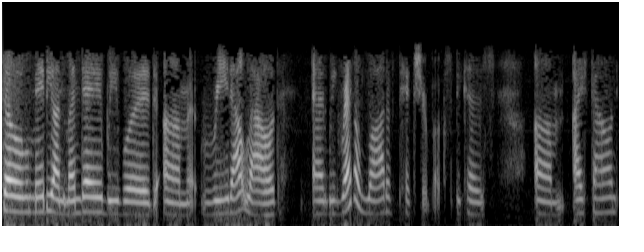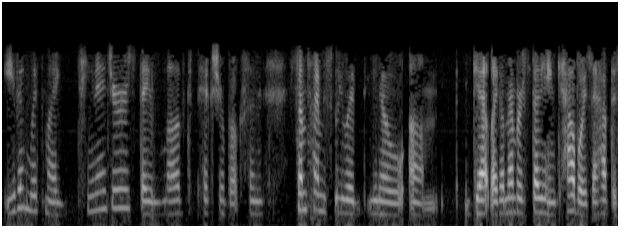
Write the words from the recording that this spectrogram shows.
so maybe on Monday we would um, read out loud, and we read a lot of picture books because um, I found even with my teenagers, they loved picture books, and sometimes we would, you know, um, get like I remember studying cowboys. I have this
